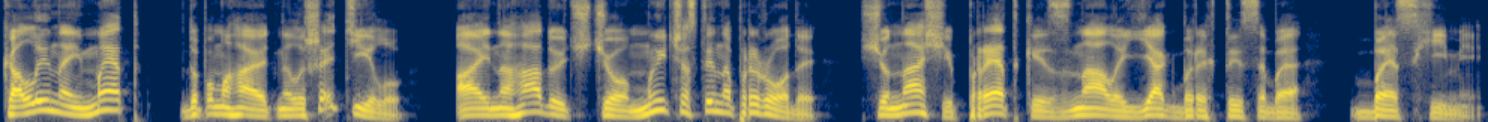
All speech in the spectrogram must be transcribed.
Калина й мед допомагають не лише тілу, а й нагадують, що ми частина природи, що наші предки знали, як берегти себе без хімії.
